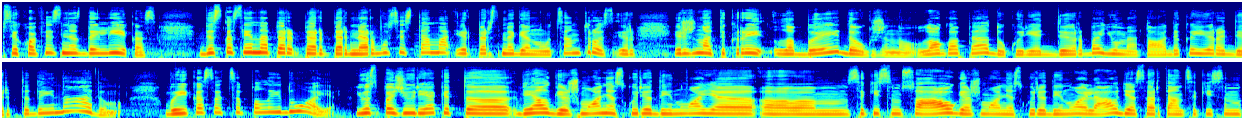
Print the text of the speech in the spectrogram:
psichofizinis dalykas. Viskas eina per, per, per nervų sistemą ir per smegenų centrus. Ir, ir žinau, tikrai labai daug žinau logopedų, kurie dirba, jų metodika yra dirbti dainavimu vaikas atsipalaiduoja. Jūs pažiūrėkit, e, vėlgi žmonės, kurie dainuoja, um, sakysim, suaugę žmonės, kurie dainuoja liaudės ar ten, sakysim,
